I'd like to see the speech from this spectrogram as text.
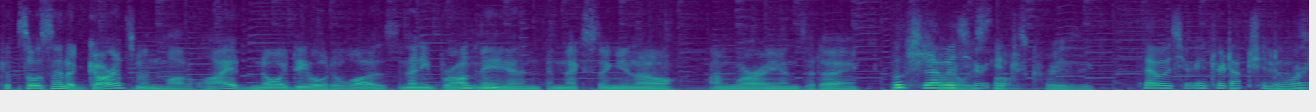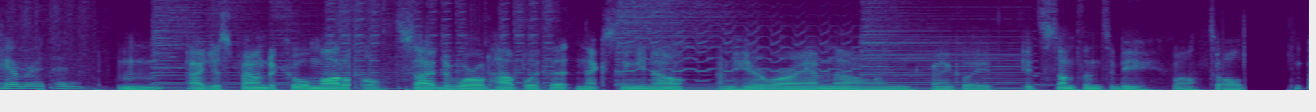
Because I was in a guardsman model. I had no idea what it was. And then he brought me in, and next thing you know, I'm where I am today. Oh, so that was your was crazy. that was your introduction to Warhammer then. Hmm I just found a cool model, decided to world hop with it. Next thing you know, I'm here where I am now, and frankly, it's something to be well told.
